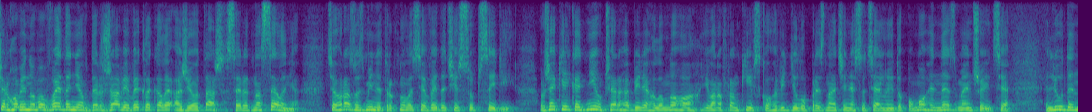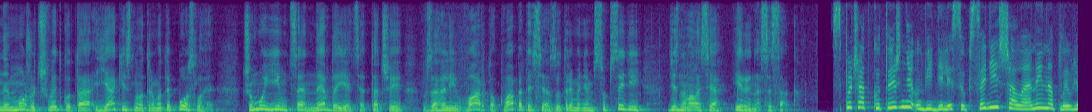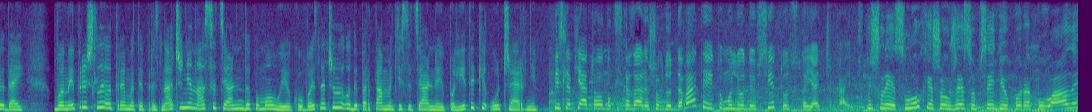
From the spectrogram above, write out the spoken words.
Чергові нововведення в державі викликали ажіотаж серед населення. Цього разу зміни торкнулися видачі субсидій. Вже кілька днів черга біля головного Івано-Франківського відділу призначення соціальної допомоги не зменшується. Люди не можуть швидко та якісно отримати послуги. Чому їм це не вдається? Та чи взагалі варто квапитися з отриманням субсидій? Дізнавалася Ірина Сисак. З початку тижня у відділі субсидій шалений наплив людей. Вони прийшли отримати призначення на соціальну допомогу, яку визначили у департаменті соціальної політики у червні. Після п'ятого бок сказали, що будуть давати, і тому люди всі тут стоять, чекають. Пішли слухи, що вже субсидію порахували,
